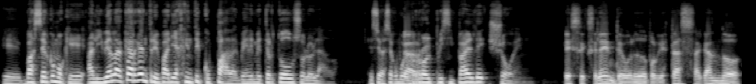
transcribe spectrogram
eh, va a ser como que aliviar la carga entre varias gente copada, en vez de meter todo a un solo lado. Ese va a ser como el rol principal de Joen. Es excelente, boludo, porque estás sacando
